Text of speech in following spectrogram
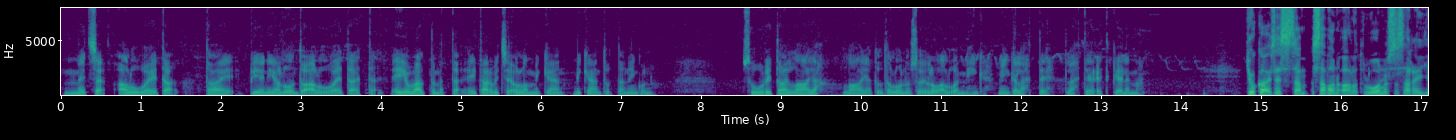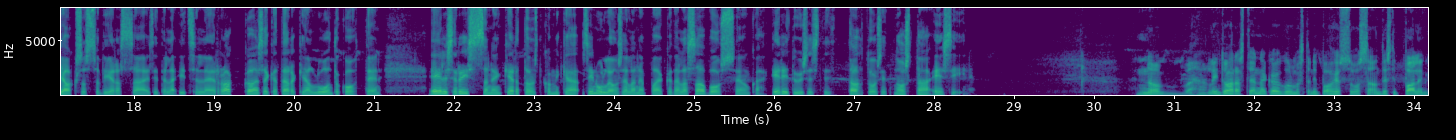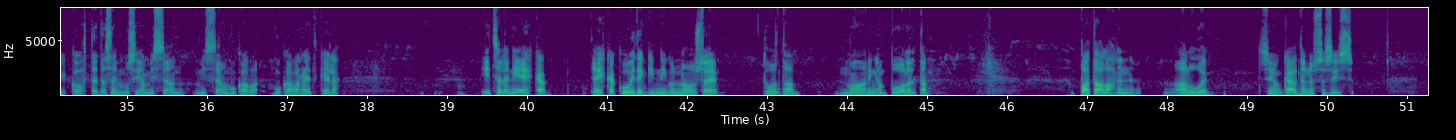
metsäalueita tai pieniä luontoalueita, että ei ole välttämättä, ei tarvitse olla mikään, mikään tota, niin kuin suuri tai laaja, laaja tuota luonnonsuojelualue, mihinkä, mihinkä lähtee, lähtee retkeilemään. Jokaisessa Savon aallot luonnossa sarjan jaksossa vierassa esitellä itselleen rakkaan sekä tärkeän luontokohteen. Eelis Rissanen, kertoisitko mikä sinulle on sellainen paikka täällä Savossa, jonka erityisesti tahtoisit nostaa esiin? No lintuharrastajan näkökulmasta niin Pohjois-Savossa on tietysti paljonkin kohteita semmoisia, missä on, missä on mukava, mukava retkeillä. Itselleni ehkä, ehkä kuitenkin niin kuin nousee tuolta Maaningan puolelta Patalahden alue. Se on käytännössä siis,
